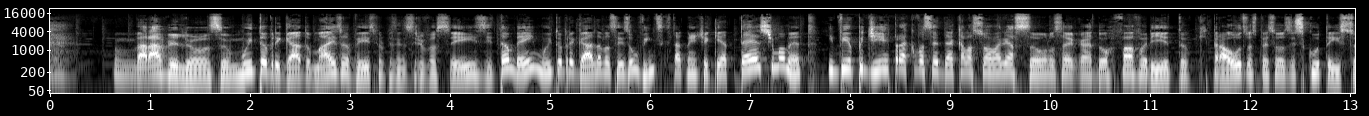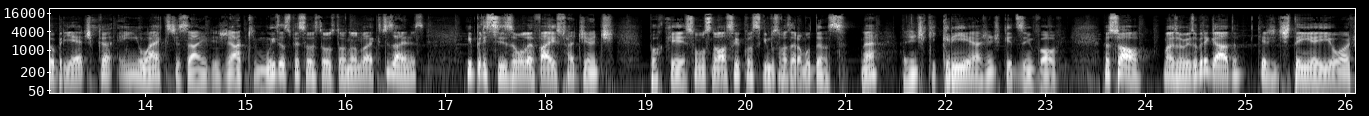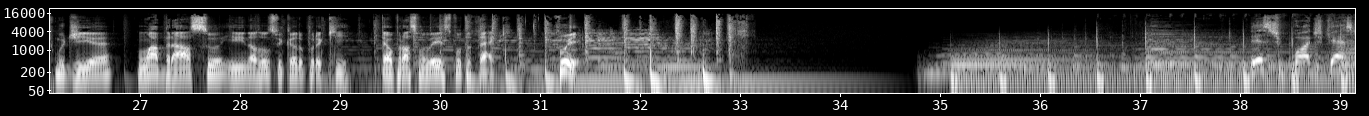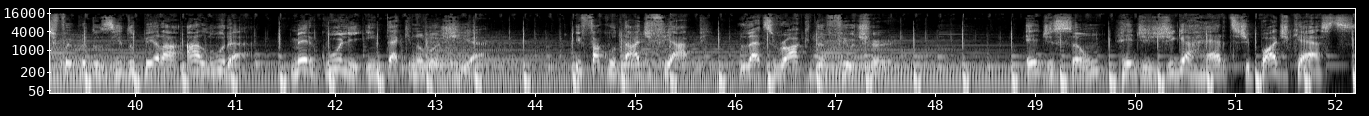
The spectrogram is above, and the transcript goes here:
Maravilhoso. Muito obrigado mais uma vez pela presença de vocês e também muito obrigado a vocês ouvintes que estão com a gente aqui até este momento. E vim pedir para que você dê aquela sua avaliação no seu agregador favorito, que para outras pessoas escutem sobre ética em UX design, já que muitas pessoas estão se tornando UX designers e precisam levar isso adiante, porque somos nós que conseguimos fazer a mudança, né? A gente que cria, a gente que desenvolve. Pessoal, mais uma vez obrigado, que a gente tenha aí um ótimo dia, um abraço e nós vamos ficando por aqui. Até o próximo Leis.tech. Fui! Este podcast foi produzido pela Alura. Mergulhe em tecnologia. E Faculdade FIAP. Let's Rock the Future. Edição Rede Gigahertz de Podcasts.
